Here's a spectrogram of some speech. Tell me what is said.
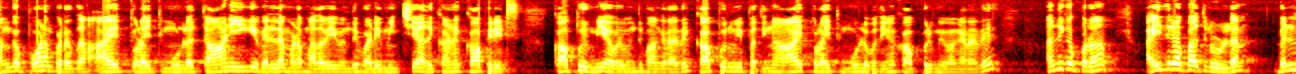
அங்கே போன பிறகு தான் ஆயிரத்தி தொள்ளாயிரத்தி மூணில் தானியங்கி வெள்ள மடம் அதவை வந்து வடிவமைச்சு அதுக்கான காப்பிரைட்ஸ் காப்புரிமையை அவர் வந்து வாங்குறாரு. காப்புரிமை பார்த்தீங்கன்னா ஆயிரத்தி தொள்ளாயிரத்தி மூணில் பார்த்தீங்கன்னா காப்புரிமை வாங்குறாரு. அதுக்கப்புறம் ஹைதராபாத்தில் உள்ள வெள்ள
